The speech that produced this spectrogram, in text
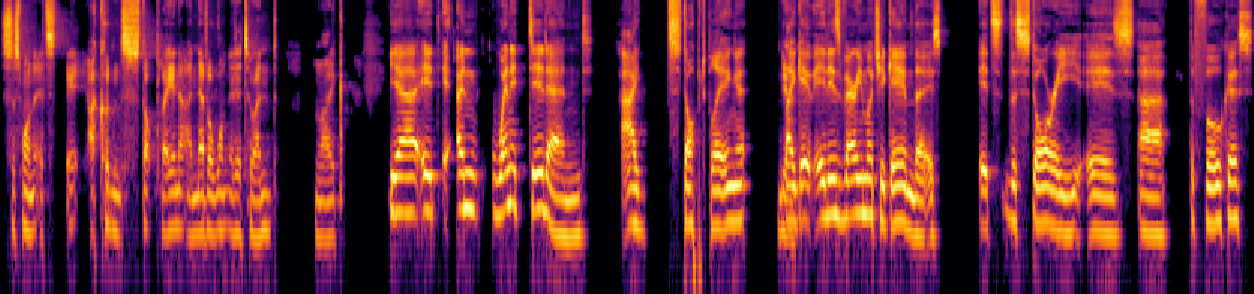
It's just one. It's it, I couldn't stop playing it. I never wanted it to end. Like yeah, it and when it did end, I stopped playing it. yeah, Like it, it is very much a game that is it's the story is uh the focus.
